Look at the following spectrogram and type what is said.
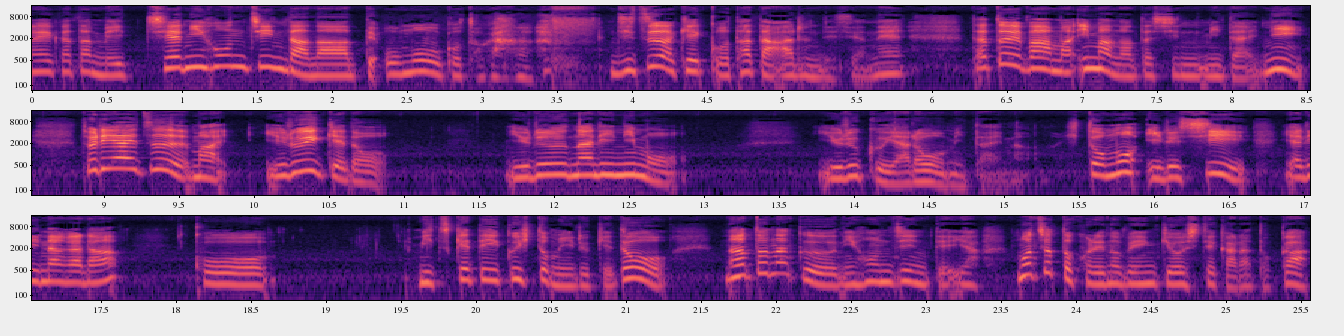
え方めっちゃ日本人だなって思うことが、実は結構多々あるんですよね。例えば、まあ今の私みたいに、とりあえず、まあ、ゆるいけど、ゆるなりにも、ゆるくやろうみたいな人もいるし、やりながら、こう、見つけていく人もいるけど、なんとなく日本人って、いや、もうちょっとこれの勉強してからとか、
